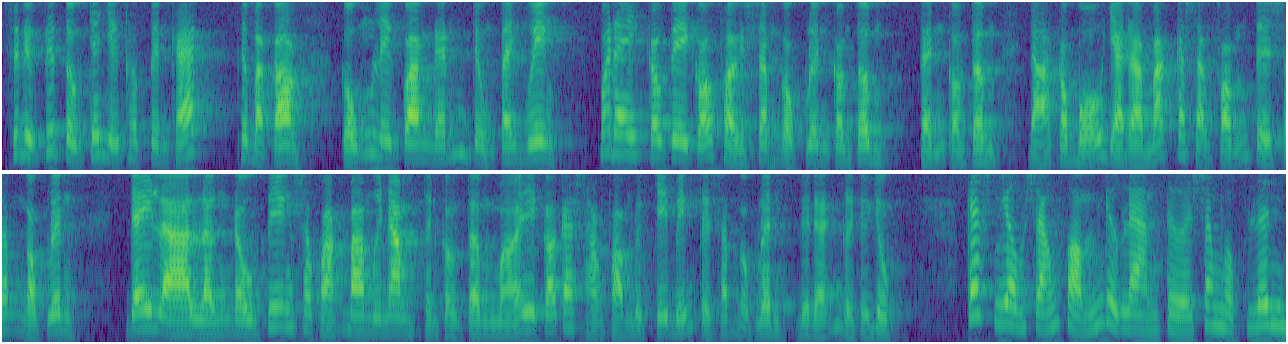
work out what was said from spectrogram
Xin được tiếp tục với những thông tin khác. Thưa bà con, cũng liên quan đến vùng Tây Nguyên. Mới đây, công ty cổ phần Sâm Ngọc Linh Con Tum, tỉnh Con Tum đã công bố và ra mắt các sản phẩm từ Sâm Ngọc Linh. Đây là lần đầu tiên sau khoảng 30 năm, tỉnh Con Tum mới có các sản phẩm được chế biến từ Sâm Ngọc Linh đưa đến người tiêu dùng. Các dòng sản phẩm được làm từ sâm ngọc linh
